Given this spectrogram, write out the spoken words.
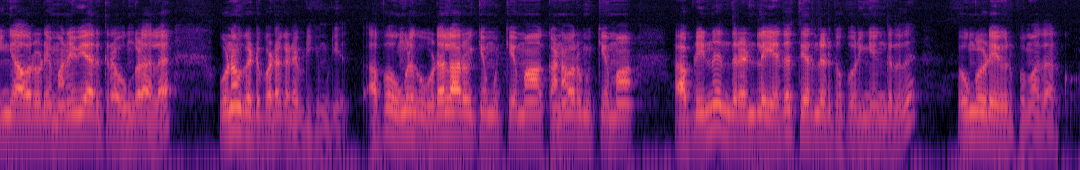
நீங்கள் அவருடைய மனைவியாக இருக்கிற உங்களால் உணவு கட்டுப்பாட்டை கடைபிடிக்க முடியாது. அப்போ உங்களுக்கு உடல் ஆரோக்கியம் முக்கியமாக கணவர் முக்கியமாக அப்படின்னு இந்த ரெண்டில் எதை தேர்ந்தெடுக்க போகிறீங்கிறது உங்களுடைய விருப்பமாக தான் இருக்கும்.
